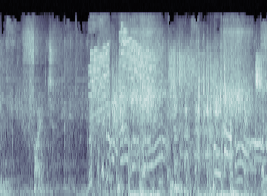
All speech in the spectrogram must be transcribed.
two, fight!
